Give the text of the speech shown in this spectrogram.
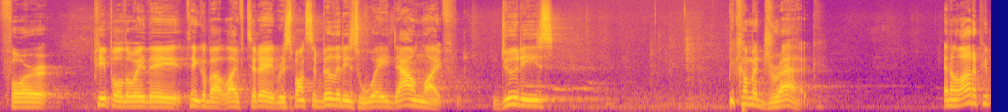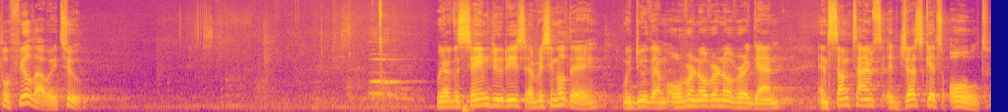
for people, the way they think about life today, responsibilities weigh down life. Duties become a drag. And a lot of people feel that way too. We have the same duties every single day. We do them over and over and over again. And sometimes it just gets old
